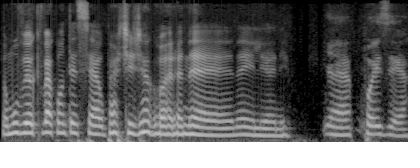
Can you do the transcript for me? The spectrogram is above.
Vamos ver o que vai acontecer a partir de agora, né, né Eliane? É, pois é.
